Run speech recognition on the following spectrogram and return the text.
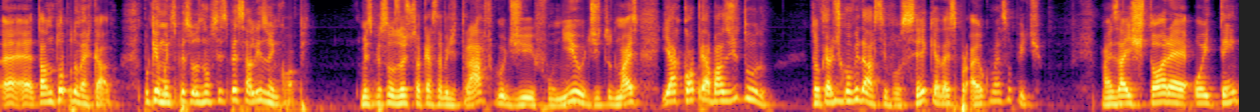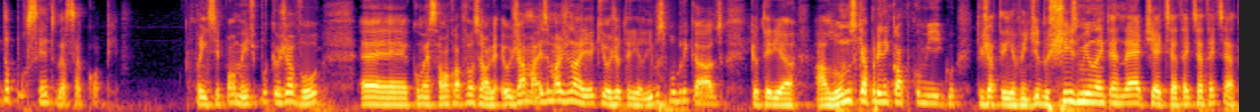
é, é, tá no topo do mercado. Porque muitas pessoas não se especializam em copy. Muitas pessoas hoje só querem saber de tráfego, de funil, de tudo mais. E a copy é a base de tudo. Então eu quero Sim. te convidar. Se você quer dar esse. Aí eu começo o pitch. Mas a história é 80% dessa copy. Principalmente porque eu já vou é, começar uma copy falando assim: olha, eu jamais imaginaria que hoje eu teria livros publicados, que eu teria alunos que aprendem copy comigo, que eu já teria vendido X mil na internet, etc, etc, etc.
